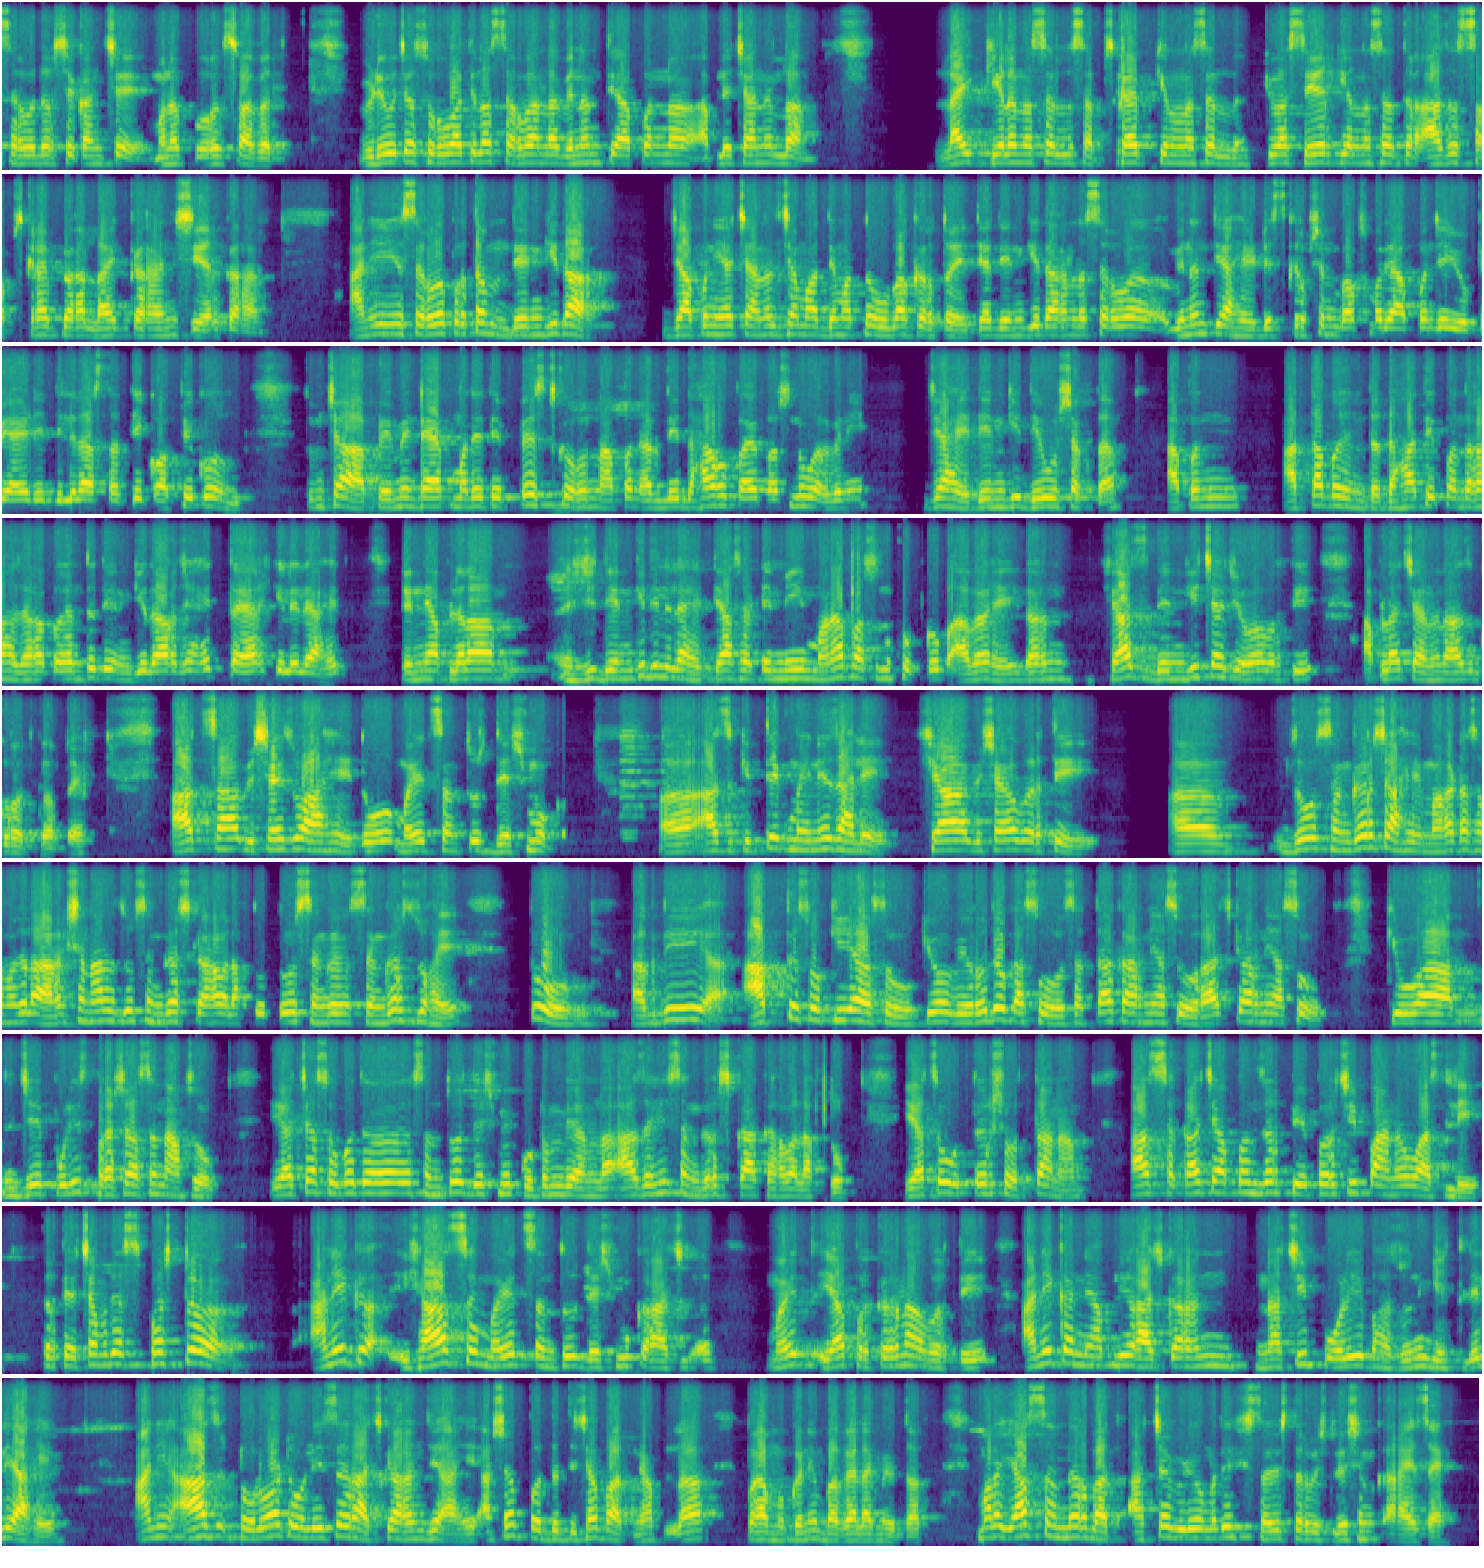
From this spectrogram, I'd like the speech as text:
सर्व दर्शकांचे मनपूर्वक स्वागत. व्हिडिओच्या सुरुवातीला सर्वांना विनंती आपण आपल्या चॅनलला लाईक केलं नसेल सबस्क्राईब केलं नसेल किंवा शेअर केलं नसेल तर आजच सबस्क्राईब करा लाईक करा आणि शेअर करा. आणि सर्वप्रथम देणगीदार जे आपण या चॅनलच्या माध्यमातून उभा करतोय त्या देणगीदारांना सर्व विनंती आहे. डिस्क्रिप्शन बॉक्समध्ये आपण जे युपीआय आय डी दिलेला असतात ते कॉपी करून तुमच्या पेमेंटमध्ये ते पेस्ट करून आपण अगदी दहा रुपयापासून वर्गणी जे आहे देणगी देऊ शकता. आपण आतापर्यंत दहा ते पंधरा हजारापर्यंत देणगीदार जे आहेत तयार केलेले आहेत त्यांनी आपल्याला जी देणगी दिलेली आहे त्यासाठी मी मनापासून खूप खूप आभार आहे. कारण ह्याच देणगीच्या जीवावरती आपला चॅनल आज ग्रोथ करतोय. आजचा विषय जो आहे तो मयत संतोष देशमुख आज कित्येक महिने झाले ह्या विषयावरती अं, जो संघर्ष आहे मराठा समाजाला आरक्षणाला जो संघर्ष करावा लागतो तो संघ संघर्ष जो आहे तो अगदी आप्तस्वकीय असो किंवा विरोधक असो सत्ताकारणी असो राजकारणी असो किंवा जे पोलीस प्रशासन असो याच्यासोबत संतोष देशमुख कुटुंबियांना आजही संघर्ष का करावा लागतो? याचं उत्तर शोधताना आज सकाळची आपण जर पेपरची पानं वाचली तर त्याच्यामध्ये स्पष्ट अनेक ह्याच मयत संतोष देशमुख राज मयत या प्रकरणावरती अनेकांनी आपली राजकारणाची पोळी भाजून घेतलेली आहे. आणि आज टोलवा टोलीचं राजकारण जे आहे अशा पद्धतीच्या बातम्या आपल्याला प्रामुख्याने बघायला मिळतात. मला याच संदर्भात आजच्या व्हिडिओमध्ये सविस्तर विश्लेषण करायचं आहे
